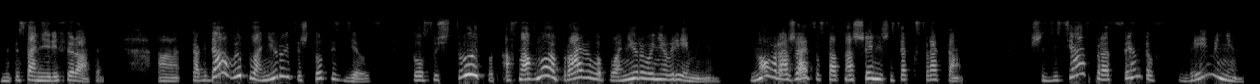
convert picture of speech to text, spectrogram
написание реферата. А, когда вы планируете что-то сделать, то существует вот основное правило планирования времени – но выражается в соотношении 60 к 40. 60% времени,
